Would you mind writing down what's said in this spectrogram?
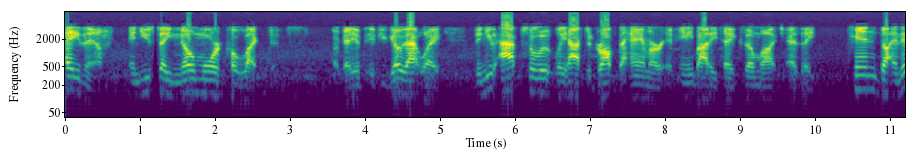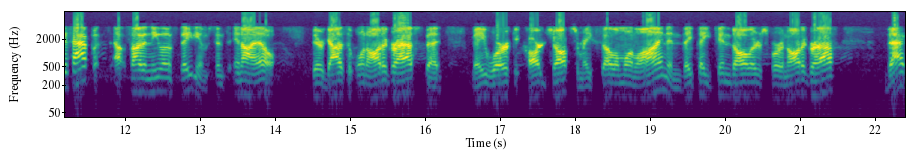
pay them and you say no more collectives. Okay, if, if you go that way, then you absolutely have to drop the hammer if anybody takes so much as a ten. And this happens outside of Neyland Stadium since NIL. There are guys that want autographs that may work at card shops or may sell them online, and they pay ten dollars for an autograph. That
